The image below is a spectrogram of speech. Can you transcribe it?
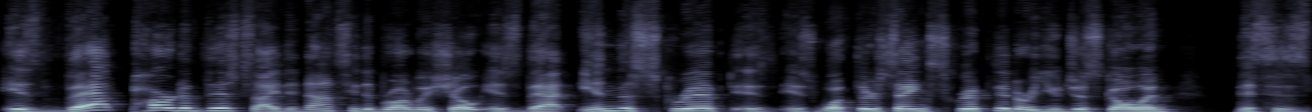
is that part of this? I did not see the Broadway show. Is that in the script? Is is what they're saying scripted? Or are you just going, this is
